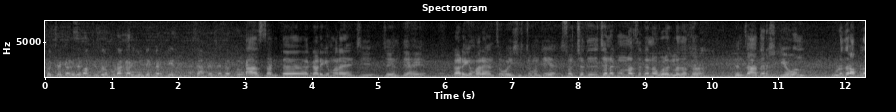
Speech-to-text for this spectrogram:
स्वच्छ करण्याच्या बाबतीत जर पुढाकार घेऊन ते करतील अशी अपेक्षा करतो. आज संत गाडगे महाराजांची जयंती आहे. गाडगे महाराजांचं वैशिष्ट्य म्हणजे स्वच्छतेचे जनक म्हणून असं त्यांना ओळखलं जातं. त्यांचा आदर्श घेऊन पुढं तर आपला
